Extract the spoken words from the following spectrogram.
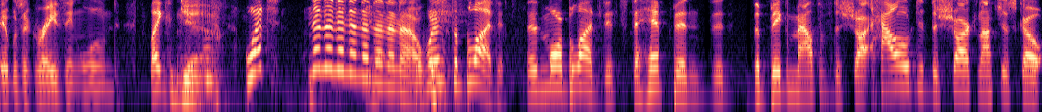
it was a grazing wound. Like yeah, what? No no no no no no no no. Where's the blood? There's more blood. It's the hip and the the big mouth of the shark. How did the shark not just go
